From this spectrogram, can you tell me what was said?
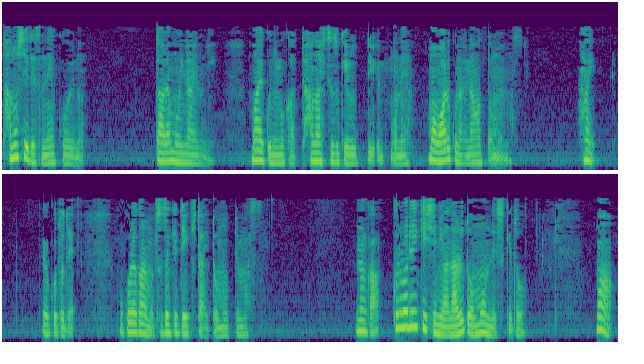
楽しいですね、こういうの。誰もいないのに、マイクに向かって話し続けるっていうのもね、まあ悪くないなって思います。はい。ということで、これからも続けていきたいと思ってます。なんか、黒歴史にはなると思うんですけど、まあ、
